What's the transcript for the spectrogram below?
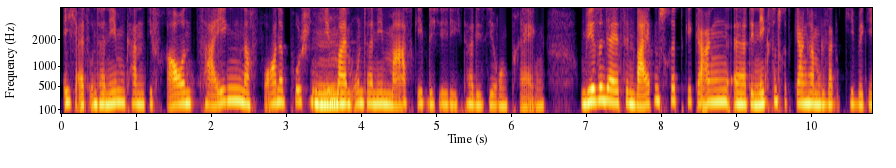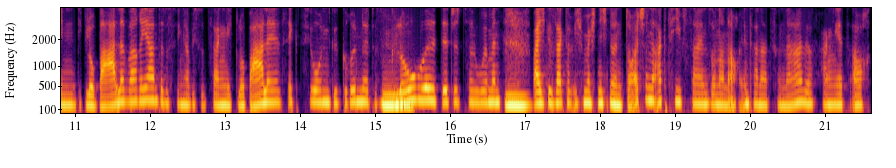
ich als Unternehmen kann die Frauen zeigen, nach vorne pushen, die in mhm. meinem Unternehmen maßgeblich die Digitalisierung prägen. Und wir sind ja jetzt den weiten Schritt gegangen, äh, den nächsten Schritt gegangen, haben gesagt, okay, wir gehen die globale Variante. Deswegen habe ich sozusagen die globale Sektion gegründet, das mhm. Global Digital Women, mhm. weil ich gesagt habe, ich möchte nicht nur in Deutschland aktiv sein, sondern auch international. Wir fangen jetzt auch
